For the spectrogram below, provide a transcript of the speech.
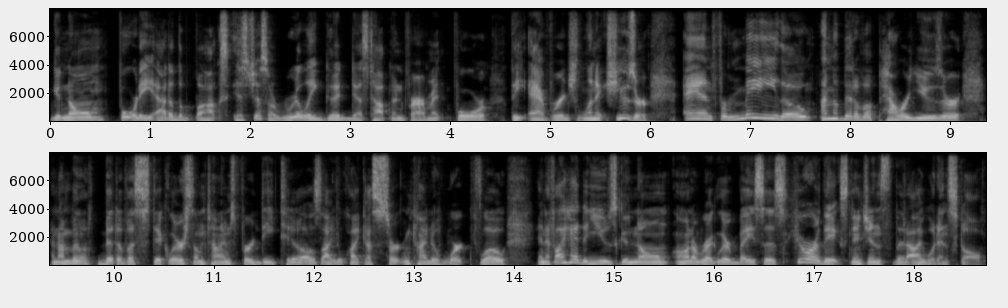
GNOME 40 out of the box is just a really good desktop environment for the average Linux user. And for me, though, I'm a bit of a power user and I'm a bit of a stickler sometimes for details. I like a certain kind of workflow. And if I had to use GNOME on a regular basis, here are the extensions that I would install.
